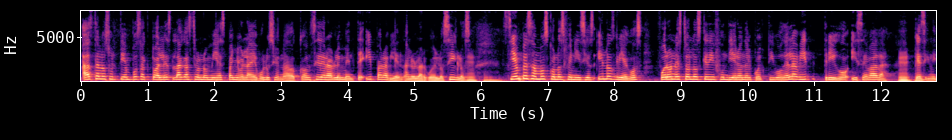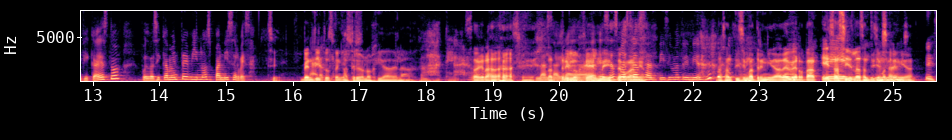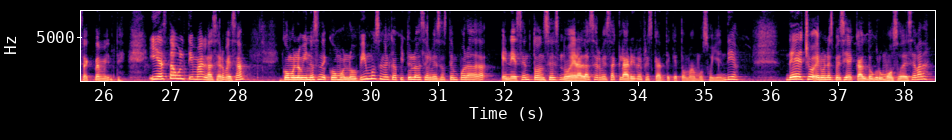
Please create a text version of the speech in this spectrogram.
hasta los tiempos actuales, la gastronomía española ha evolucionado considerablemente y para bien a lo largo de los siglos. Si empezamos con los fenicios y los griegos, fueron estos los que difundieron el cultivo de la vid, trigo y cebada. ¿Qué significa esto? Pues básicamente vinos, pan y cerveza. Sí. Benditos sí. La trilogía de la... Ah, claro. Sagrada. Sí. La, La sagrada- trilogía del Esa es nuestra Mediterráneo. Santísima Trinidad. La Santísima Trinidad de verdad. Esa sí es la Eh, Santísima. Trinidad. Exactamente. Y esta última, la cerveza, como lo, vimos en el, como lo vimos en el capítulo de cervezas temporada, en ese entonces no era la cerveza clara y refrescante que tomamos hoy en día. De hecho, era una especie de caldo grumoso de cebada.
